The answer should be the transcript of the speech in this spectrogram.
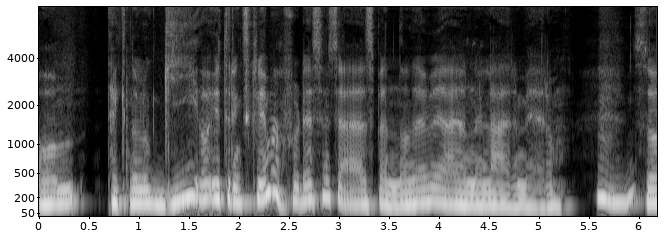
om teknologi og ytringsklima, for det syns jeg er spennende, og det vil jeg gjerne lære mer om. Mm. Så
